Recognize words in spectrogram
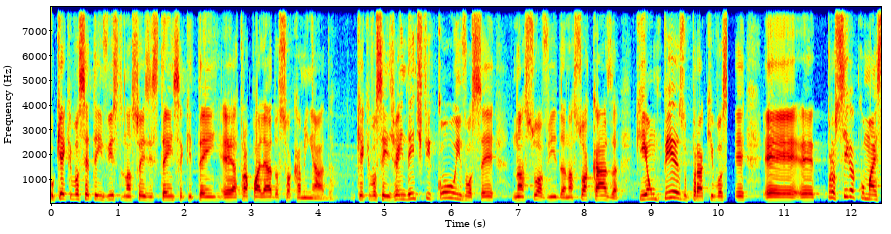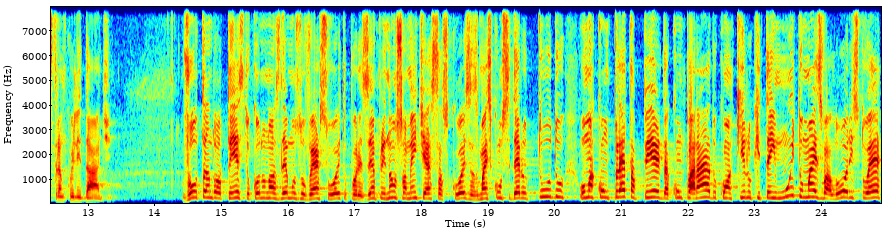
O que é que você tem visto na sua existência que tem é, atrapalhado a sua caminhada? O que é que você já identificou em você, na sua vida, na sua casa, que é um peso para que você é, é, prossiga com mais tranquilidade? Voltando ao texto, quando nós lemos o verso 8, por exemplo, e não somente essas coisas, mas considero tudo uma completa perda comparado com aquilo que tem muito mais valor, isto é,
